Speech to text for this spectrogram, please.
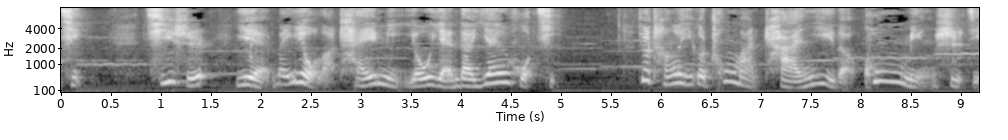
气，其实也没有了柴米油盐的烟火气，就成了一个充满禅意的空明世界。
